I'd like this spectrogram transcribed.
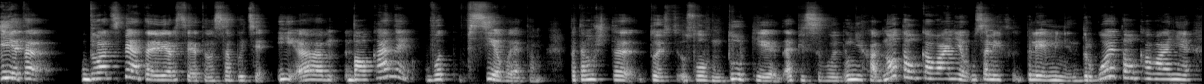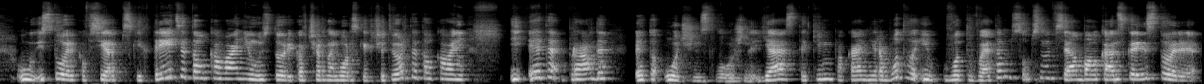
И это 25-я версия этого события. И э, Балканы вот все в этом. Потому что, то есть, условно, турки описывают, у них одно толкование, у самих племени другое толкование, у историков сербских третье толкование, у историков черногорских четвертое толкование. И это, правда, это очень сложно. Я с таким пока не работала. И вот в этом, собственно, вся балканская история.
